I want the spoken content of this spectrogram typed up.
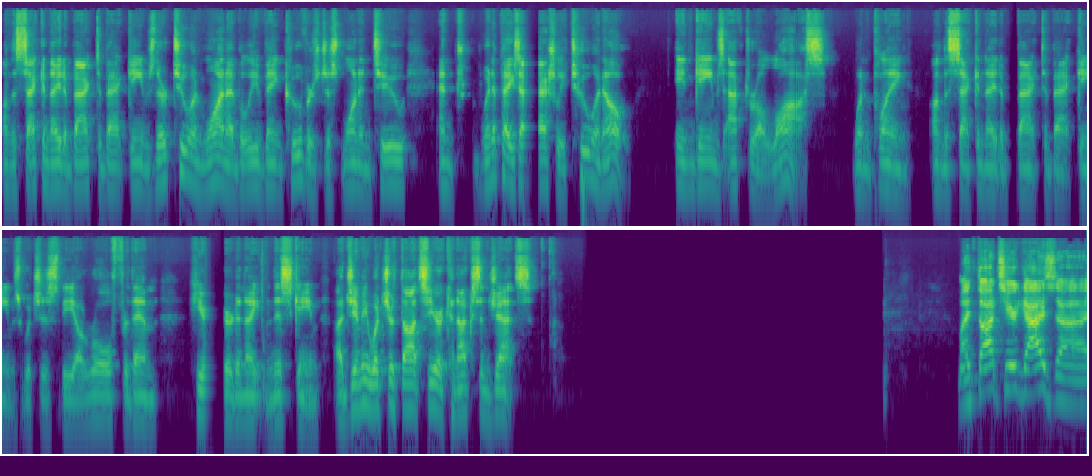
on the second night of back-to-back games. They're two and one. I believe Vancouver's just one and two, and Winnipeg's actually two and zero oh in games after a loss when playing on the second night of back-to-back games, which is the uh, role for them here tonight in this game. Uh, Jimmy, what's your thoughts here? Canucks and Jets. My thoughts here, guys. Uh,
